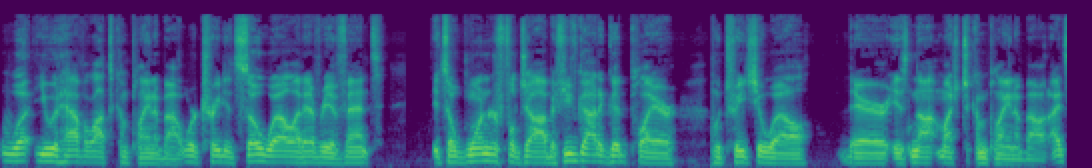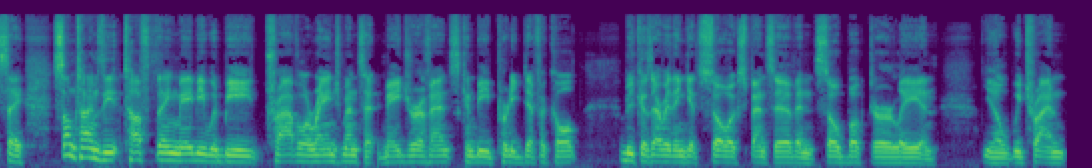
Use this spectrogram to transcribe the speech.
what you would have a lot to complain about. We're treated so well at every event. It's a wonderful job. If you've got a good player who treats you well, there is not much to complain about. I'd say sometimes the tough thing maybe would be travel arrangements at major events can be pretty difficult because everything gets so expensive and so booked early and you know we try and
